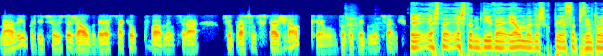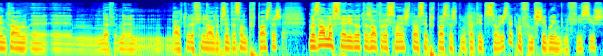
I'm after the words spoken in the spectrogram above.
nada e o Partido Socialista já obedece àquele que provavelmente será o seu próximo secretário-geral, que é o Dr. Pedro Nuno Santos. Eh, esta, esta medida é uma das que o PS apresentou então eh, eh, na, na, na, altura final da apresentação de propostas, mas há uma série de outras alterações que estão a ser propostas pelo Partido Socialista, que no fundo distribuem benefícios.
